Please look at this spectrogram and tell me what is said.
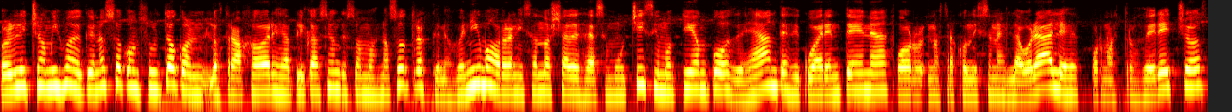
por el hecho mismo de que no se consultó con los trabajadores de aplicación que somos nosotros, que nos venimos organizando ya desde hace muchísimo tiempo, desde antes de cuarentena, por nuestras condiciones laborales, por nuestros derechos,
